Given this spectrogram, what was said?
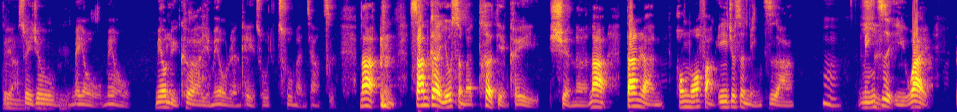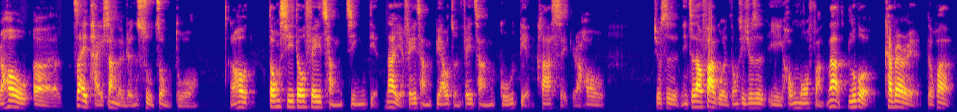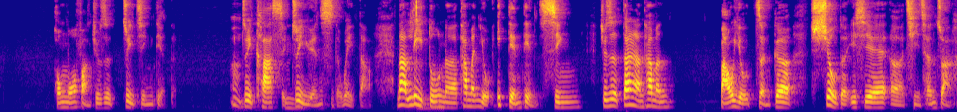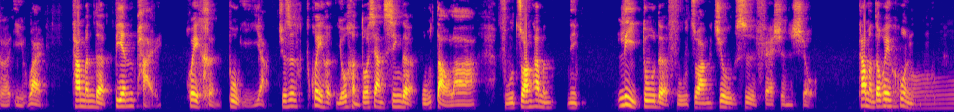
对呀、所以就没有没有没有旅客啊，也没有人可以出出门这样子。那 三个有什么特点可以选呢？那当然，红模仿一就是名字啊，嗯，名字以外，然后呃，在台上的人数众多，然后。东西都非常经典，那也非常标准，非常古典 classic。然后就是你知道法国的东西，就是以红模仿。那如果 cabaret 的话，红模仿就是最经典的，嗯，最 classic、嗯、最原始的味道。那丽都呢，嗯、他们有一点点新，就是当然他们保有整个秀的一些呃起承转合以外，他们的编排。会很不一样，就是会很有很多像新的舞蹈啦、服装，他们你丽都的服装就是 fashion show，他们都会混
